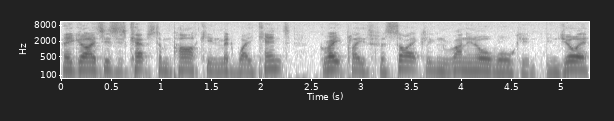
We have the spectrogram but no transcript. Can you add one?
Hey guys, this is Capstone Park in Medway, Kent. Great place for cycling, running or walking. Enjoy!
